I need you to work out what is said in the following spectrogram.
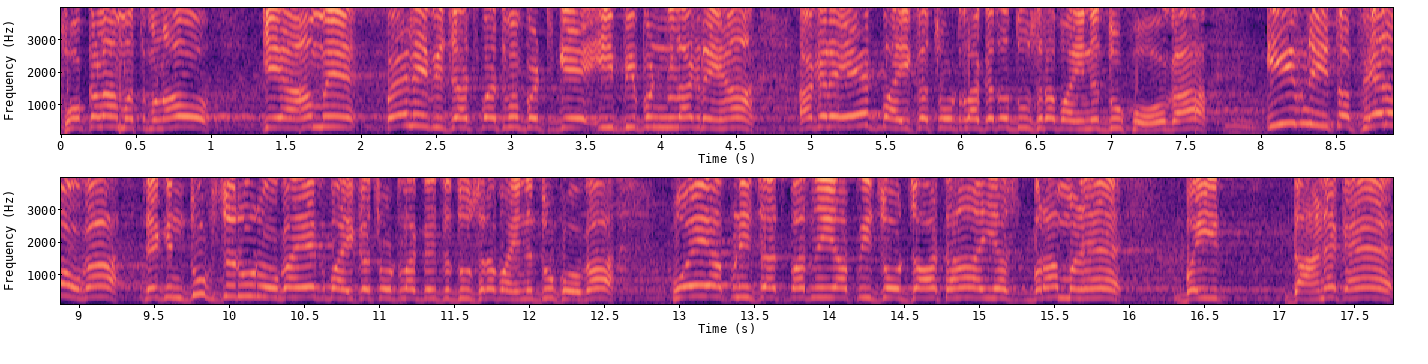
खोखला मत बनाओ कि हम पहले भी जात पात में बट के ई भी बनने लग रहे हैं। अगर एक भाई का चोट लगे तो दूसरा भाई ने दुख होगा। ईब नहीं तो फिर होगा, लेकिन दुख ज़रूर होगा। एक भाई का चोट लग गई तो दूसरा भाई ने दुख होगा। कोई अपनी जात पात नहीं, आप जो जाट हाँ या ब्राह्मण है, भाई दानक है,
